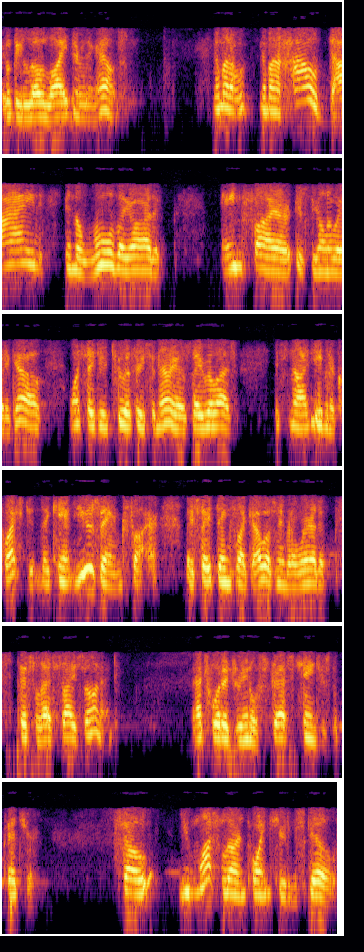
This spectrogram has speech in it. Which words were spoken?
It'll be low light and everything else. No matter, no matter how dyed in the rule they are that aim fire is the only way to go, once they do two or three scenarios, they realize it's not even a question. They can't use aimed fire. They say things like, I wasn't even aware that pistol had sights on it. That's what adrenal stress changes the picture. So you must learn point shooting skills.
